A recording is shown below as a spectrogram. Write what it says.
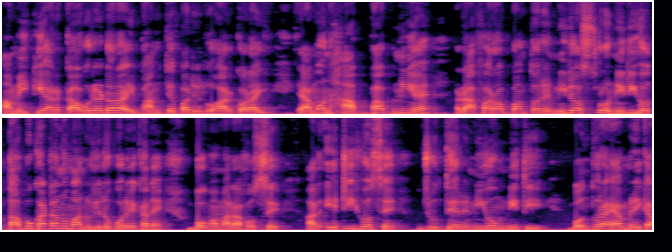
আমি কি আর কাউরে ডরাই, ভাঙতে পারি লোহার করাই এমন হাব ভাব নিয়ে রাফার অভ্যন্তরে নিরস্ত্র, নিরীহ, তাঁবু খাটানো মানুষের উপরে এখানে বোমা মারা হচ্ছে। আর এটি হচ্ছে যুদ্ধের নিয়ম নীতি। বন্ধুরা, আমেরিকা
